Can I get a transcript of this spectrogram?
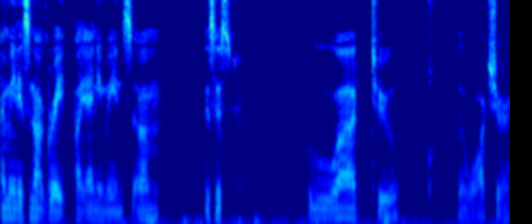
I mean, it's not great by any means. Um, this is Uatu the Watcher.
